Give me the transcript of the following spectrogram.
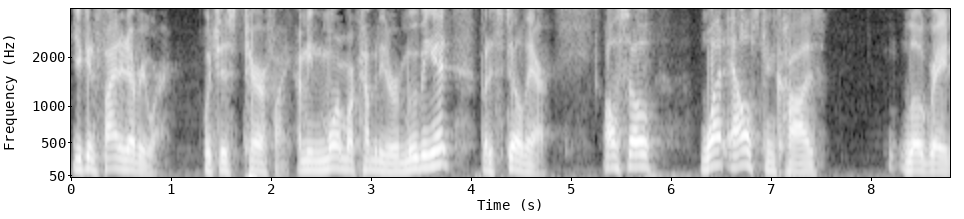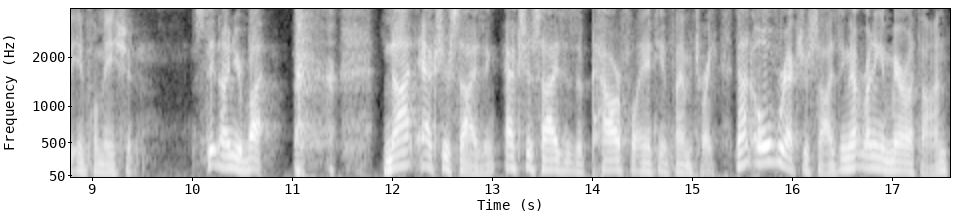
you can find it everywhere, which is terrifying. I mean, more and more companies are removing it, but it's still there. Also, what else can cause low grade inflammation? Sitting on your butt. Not exercising. Exercise is a powerful anti-inflammatory. Not over-exercising, not running a marathon,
